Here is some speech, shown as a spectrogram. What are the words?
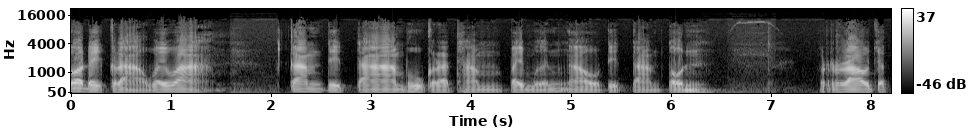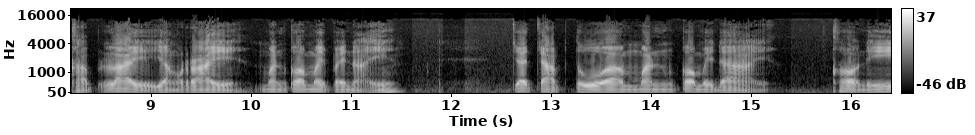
ก็ได้กล่าวไว้ว่า กรรมติดตามผู้กระทำไปเหมือนเงาติดตามตน เราจะขับไล่อย่างไร มันก็ไม่ไปไหน จะจับตัวมันก็ไม่ได้ ข้อนี้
